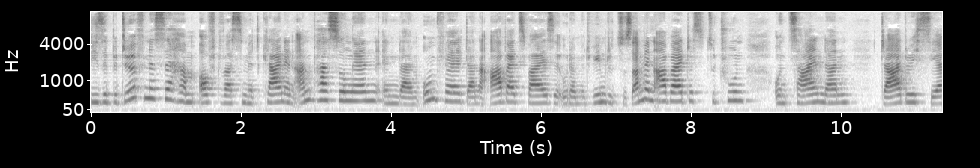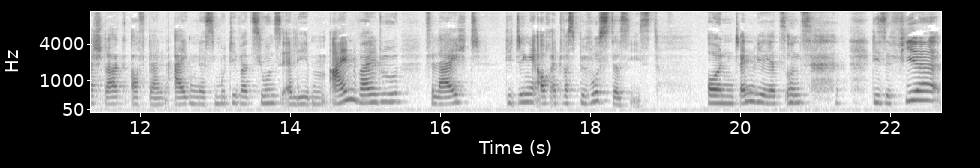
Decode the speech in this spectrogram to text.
diese Bedürfnisse haben oft was mit kleinen Anpassungen in deinem Umfeld, deiner Arbeitsweise oder mit wem du zusammenarbeitest zu tun und zahlen dann dadurch sehr stark auf dein eigenes Motivationserleben ein, weil du vielleicht die Dinge auch etwas bewusster siehst. Und wenn wir jetzt uns diese vier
